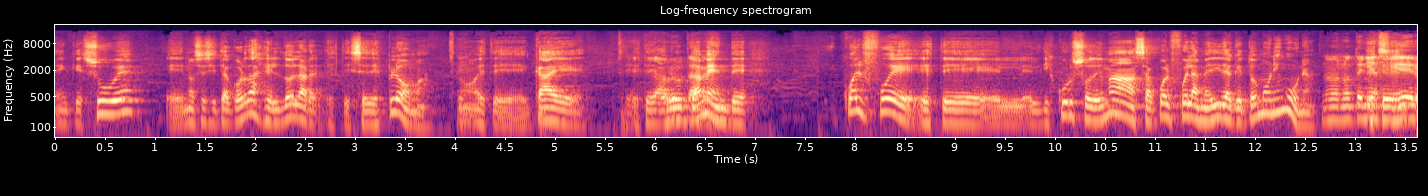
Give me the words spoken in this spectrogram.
en que sube. Eh, no sé si te acordás, el dólar este, se desploma, este, cae abruptamente. ¿Cuál fue este, el, discurso de masa? ¿Cuál fue la medida que tomó? Ninguna. No, no tenía este,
